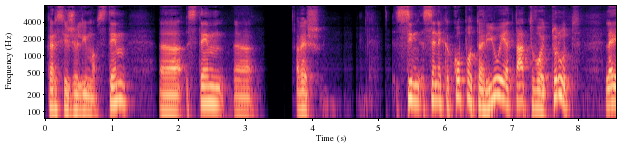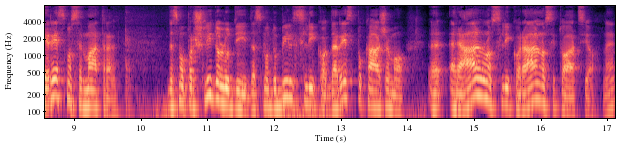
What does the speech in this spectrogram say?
kar si želimo. S tem, uh, s tem uh, a veš, si, se nekako potrjuje ta tvoj trud. Lej, res smo se matrali, da smo prišli do ljudi, da smo dobili sliko, da res pokažemo eh, realno sliko, realno situacijo. Ne?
